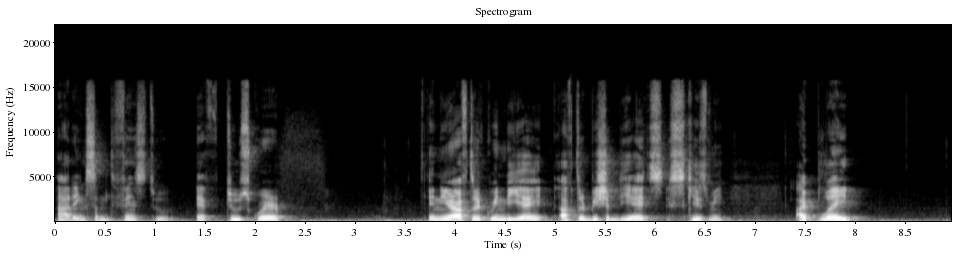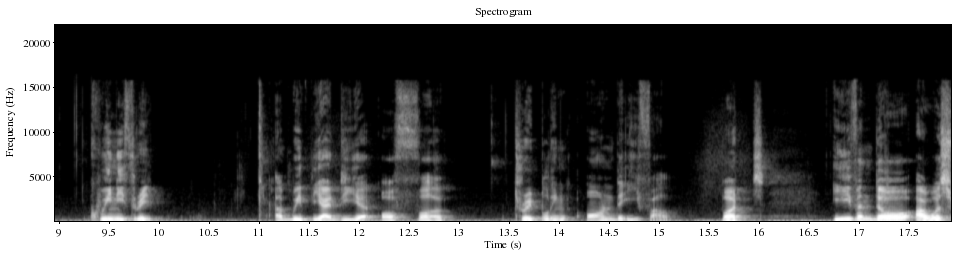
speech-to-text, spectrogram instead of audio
adding some defense to f2 square. And here after queen d8, after bishop d8, excuse me, I played queen e3 uh, with the idea of uh, tripling on the e file. But even though I was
